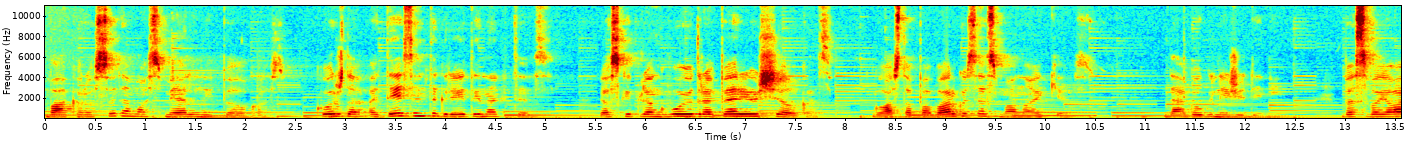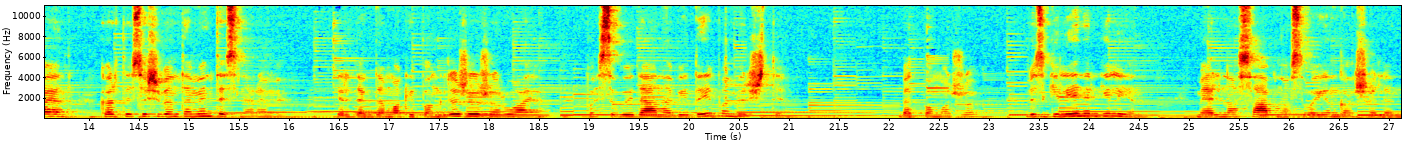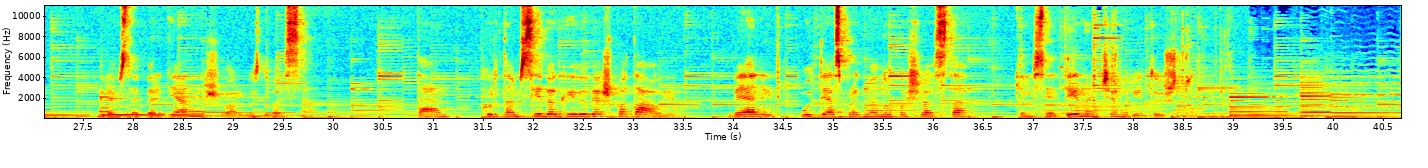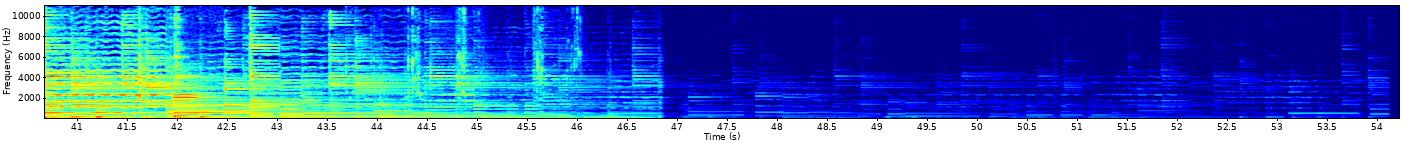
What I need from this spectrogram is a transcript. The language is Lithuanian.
Vakaro sutemos mėlynai pilkos, kužda ateisinti greitai naktis, jos kaip lengvųjų draperijų šilkas, glosto pavargusias mano akis. Dega ugni žydiniai, besvajojant, kartais sušvinta mintis nerami. Ir degdama kaip angližai žaruoja, pasivaidena veidai pamiršti. Bet pamažu, vis gilyn ir gilyn, mėlyno sapno svajingan šalin, grimsta per dieną išvargus dvasia. Ten, kur tamsybė gaivi viešpatauja, vėliai būties pradmenų pašvesta, kimsi ateinančiam rytui iš naujo.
